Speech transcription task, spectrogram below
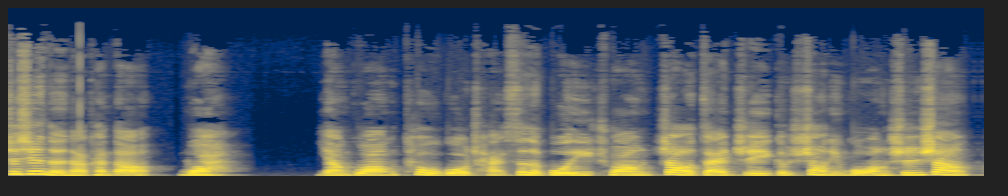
这些人啊，看到哇，阳光透过彩色的玻璃窗照在这个少年国王身上，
